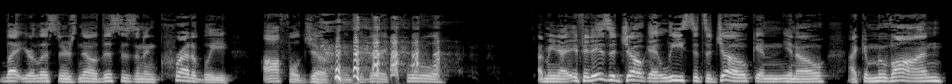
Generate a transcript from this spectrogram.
let your listeners know this is an incredibly awful joke, and it's a very cruel. I mean, if it is a joke, at least it's a joke, and you know I can move on.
